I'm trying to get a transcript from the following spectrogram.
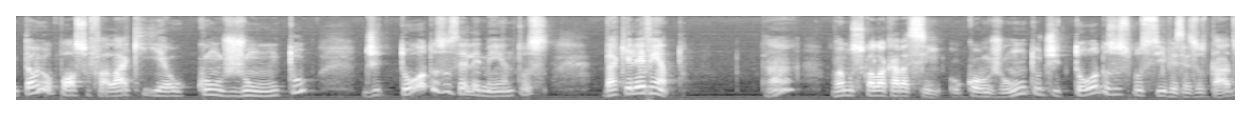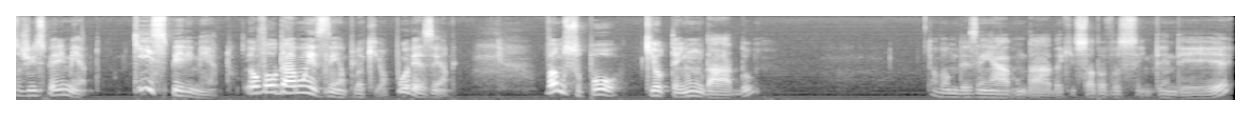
Então, eu posso falar que é o conjunto de todos os elementos daquele evento. Tá? Vamos colocar assim, o conjunto de todos os possíveis resultados de um experimento. Que experimento? Eu vou dar um exemplo aqui. Ó. Por exemplo, vamos supor que eu tenho um dado então, vamos desenhar um dado aqui só para você entender.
